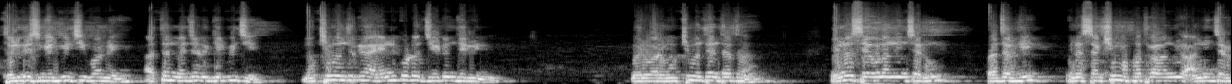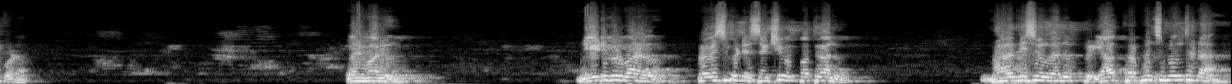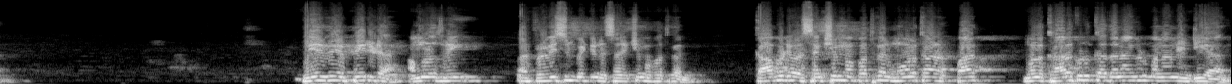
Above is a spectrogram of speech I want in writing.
తెలుగుదేశం గెలిపించి వాడిని అత్యంత మెజార్టీ గెలిపించి ముఖ్యమంత్రిగా ఎన్నుకోవడం చేయడం జరిగింది. మరి వారు ముఖ్యమంత్రి అయిన తర్వాత ఎన్నో సేవలు అందించారు. ప్రజలకి ఎన్నో సంక్షేమ పథకాలు అందించారు కూడా. మరి వారు నేటి కూడా వారు ప్రవేశపెట్టే సంక్షేమ పథకాలు భారతదేశం కాదు యావత్ ప్రపంచమంతటా వేరు వేరు పేరిట అమలవుతున్నాయి. వారు ప్రవేశపెట్టిన సంక్షేమ పథకాలు. కాబట్టి వారి సంక్షేమ పథకాలు మూల మన కారకుడు కథనాయకుడు మన ఎన్టీఆర్.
